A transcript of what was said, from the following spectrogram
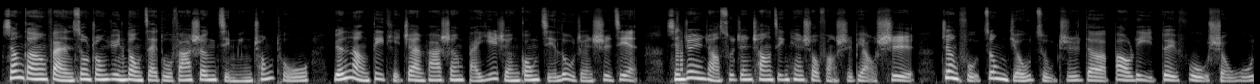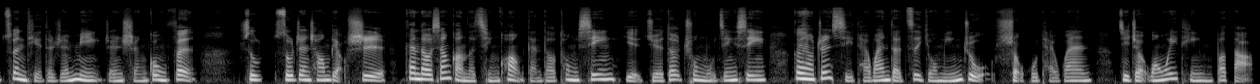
香港反送中运动再度发生警民冲突，元朗地铁站发生白衣人攻击路人事件。行政院长苏贞昌今天受访时表示，政府纵有组织的暴力对付手无寸铁的人民，人神共愤。苏苏贞昌表示，看到香港的情况感到痛心，也觉得触目惊心，更要珍惜台湾的自由民主，守护台湾。记者王威婷报道。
